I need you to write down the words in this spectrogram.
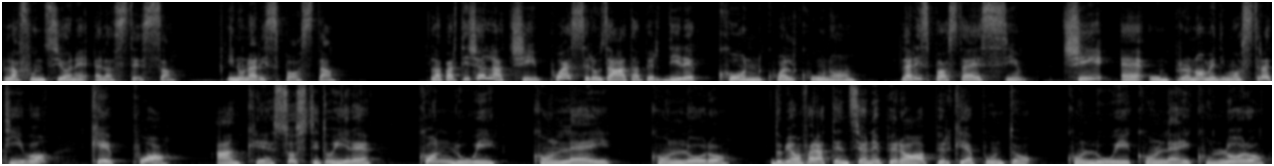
la funzione è la stessa in una risposta. La particella C può essere usata per dire con qualcuno? La risposta è sì. C è un pronome dimostrativo che può anche sostituire con lui, con lei, con loro. Dobbiamo fare attenzione però perché appunto con lui, con lei, con loro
